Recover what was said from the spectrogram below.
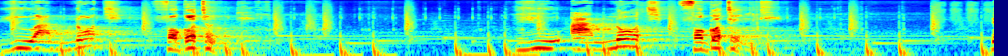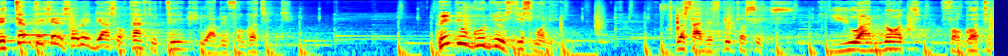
You are not forgotten. You are not forgotten. The temptation is already there sometimes to think you have been forgotten. Bring you good news this morning. Just as the scripture says, you are not forgotten.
